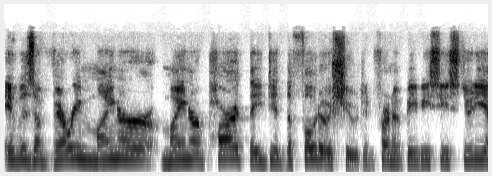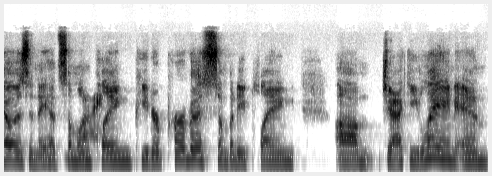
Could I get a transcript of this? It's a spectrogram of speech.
It was a very minor, minor part. They did the photo shoot in front of BBC Studios, and they had someone Right. playing Peter Purves, somebody playing um, Jackie Lane, and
